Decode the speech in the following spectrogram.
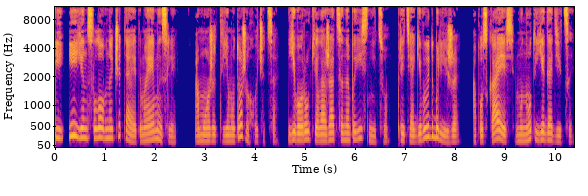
И Иен словно читает мои мысли. А может, ему тоже хочется? Его руки ложатся на поясницу, притягивают ближе, опускаясь, мнут ягодицы.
